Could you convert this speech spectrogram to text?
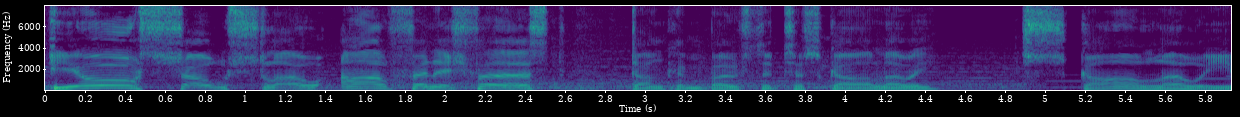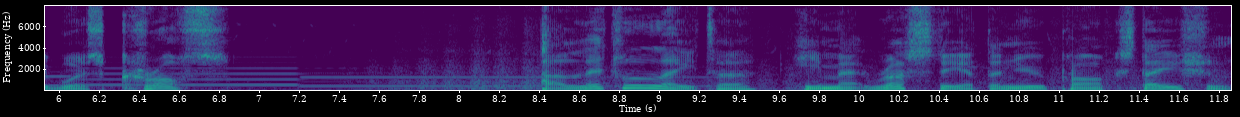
You're so slow, I'll finish first, Duncan boasted to Skarloey. Skarloey was cross. A little later, he met Rusty at the new park station.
